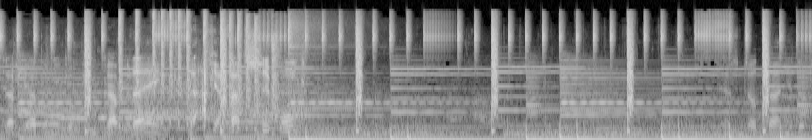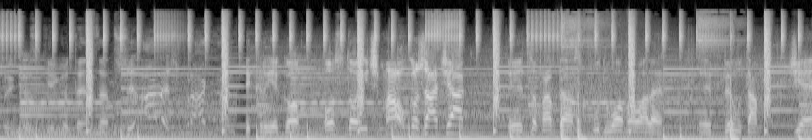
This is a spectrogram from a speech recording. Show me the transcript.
trafiła do niego piłka. Brain trafia za trzy punkty. Jeszcze oddanie do Czujkowskiego. Ten za trzy, ależ fragment. kryje go Ostojcz, Małgorzaciak, y, co prawda spudłował, ale y, był tam, gdzie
